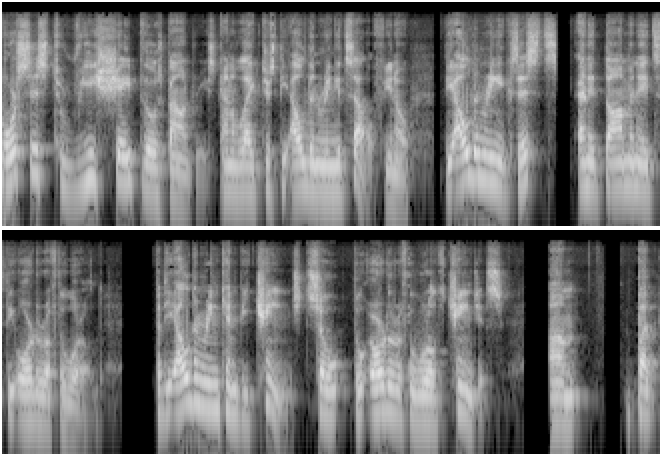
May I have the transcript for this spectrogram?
forces to reshape those boundaries, kind of like just the Elden Ring itself. You know, the Elden Ring exists and it dominates the order of the world. But the Elden Ring can be changed, so the order of the world changes. Um, but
